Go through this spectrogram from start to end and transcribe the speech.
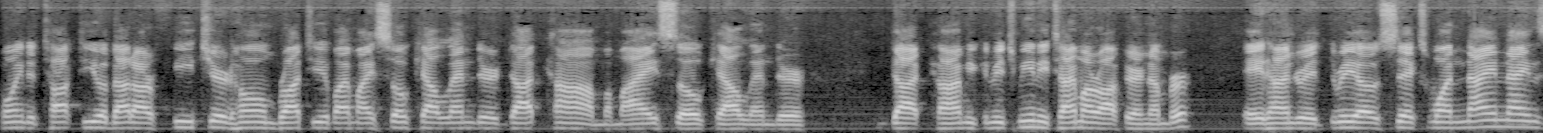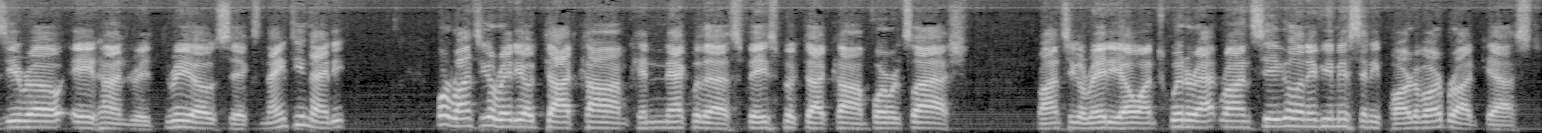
going to talk to you about our featured home brought to you by mysocallender.com. Mysocallender.com. You can reach me anytime. Our off air number 800 306 1990, 800 306 1990, or ronsiegelradio.com. Connect with us, facebook.com forward slash Ron Siegel Radio, on Twitter at Ron Siegel. And if you miss any part of our broadcast,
